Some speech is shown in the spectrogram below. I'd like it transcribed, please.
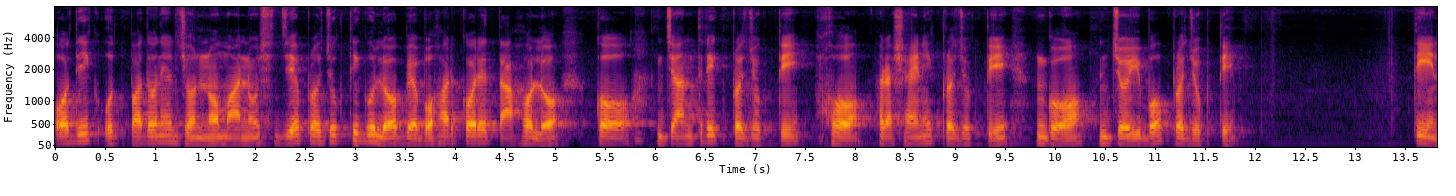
অধিক উৎপাদনের জন্য মানুষ যে প্রযুক্তিগুলো ব্যবহার করে তা হল ক, যান্ত্রিক প্রযুক্তি, খ, রাসায়নিক প্রযুক্তি, গ, জৈব প্রযুক্তি। তিন,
